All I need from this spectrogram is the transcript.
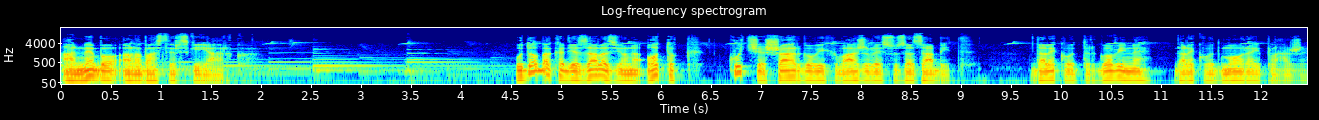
a nebo alabasterski jarko. U doba kad je zalazio na otok, kuće Šargovih važile su za zabit, daleko od trgovine, daleko od mora i plaže.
